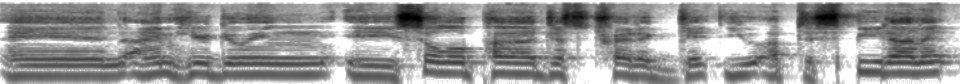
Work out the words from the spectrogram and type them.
and I'm here doing a solo pod just to try to get you up to speed on it.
